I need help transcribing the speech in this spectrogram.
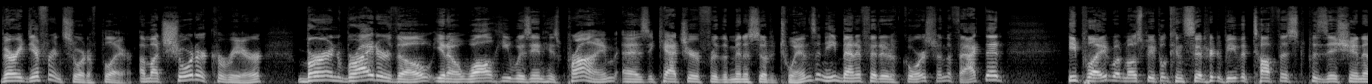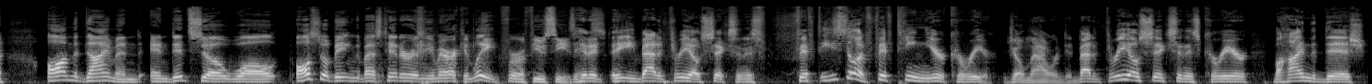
very different sort of player, a much shorter career, burned brighter though, you know, while he was in his prime as a catcher for the Minnesota Twins, and he benefited, of course, from the fact that he played what most people consider to be the toughest position on the diamond and did so while also being the best hitter in the American League for a few seasons. hit it. He batted 306 in his 50. He still had 15 year career. Joe Mauer did batted 306 in his career behind the dish.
